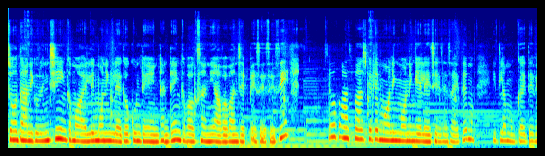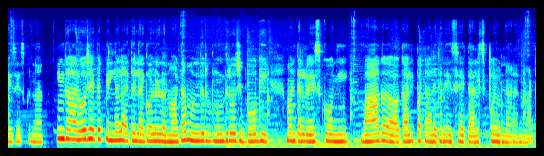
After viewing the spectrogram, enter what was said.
సో దాని గురించి ఇంకా మా ఎర్లీ మార్నింగ్ లేకుంటే ఏంటంటే ఇంకా వర్క్స్ అన్నీ అవ్వవా అని చెప్పేసేసేసి సో ఫాస్ట్ ఫాస్ట్గా అయితే మార్నింగ్ మార్నింగే లేచేసేసి అయితే ఇట్లా ముగ్గు అయితే వేసేసుకున్నాను. ఇంకా ఆ రోజు అయితే పిల్లలు అయితే లెగలేదు అనమాట ముందు ముందు రోజు భోగి మంటలు వేసుకొని బాగా గాలిపటాలు ఎగరేసి అయితే అలసిపోయి ఉన్నారనమాట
